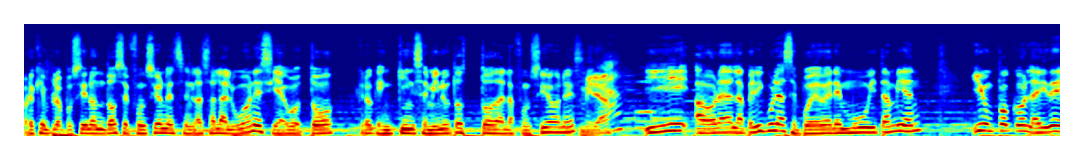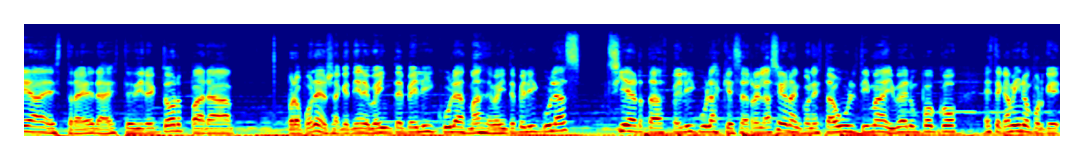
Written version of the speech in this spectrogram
Por ejemplo, pusieron 12 funciones en la sala Lugones y agotó, creo que en 15 minutos, todas las funciones. Mira. Y ahora la película se puede ver en movie también. Y un poco la idea es traer a este director para proponer, ya que tiene 20 películas, más de 20 películas, ciertas películas que se relacionan con esta última y ver un poco este camino, porque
